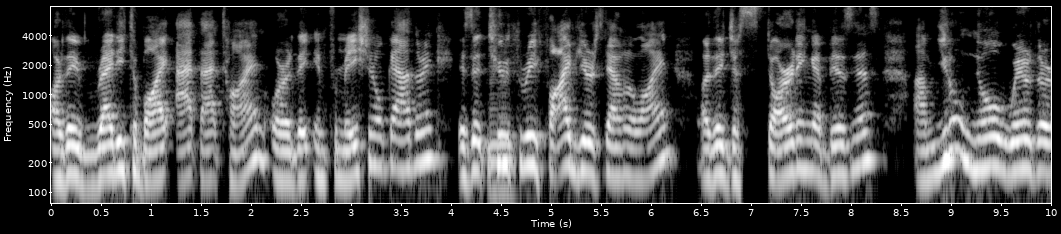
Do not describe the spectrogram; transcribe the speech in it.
Are they ready to buy at that time or are they informational gathering? Is it 2 mm-hmm. three, five years down the line? Are they just starting a business? Um, you don't know where they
